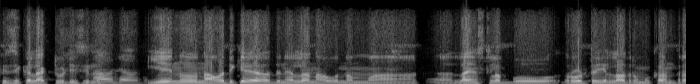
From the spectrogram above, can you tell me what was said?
ಫಿಸಿಕಲ್ ಆಕ್ಟಿವಿಟೀಸ್ ಇಲ್ಲ. ಏನು ನಾವು ಅದಕ್ಕೆ ಅದನ್ನೆಲ್ಲ ನಾವು ನಮ್ಮ ಲಯನ್ಸ್ ಕ್ಲಬ್ ರೋಟರಿ ಎಲ್ಲಾದ್ರ ಮುಖಾಂತರ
